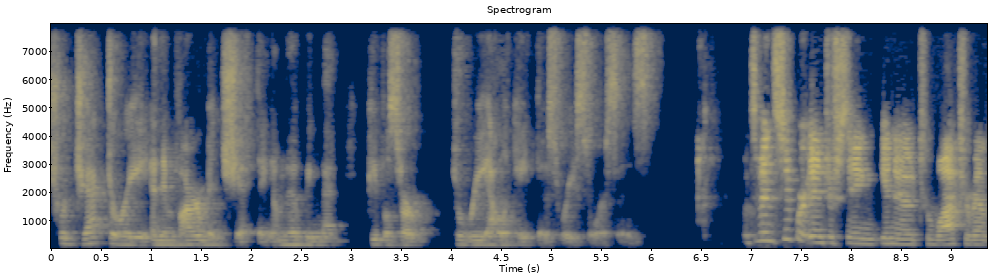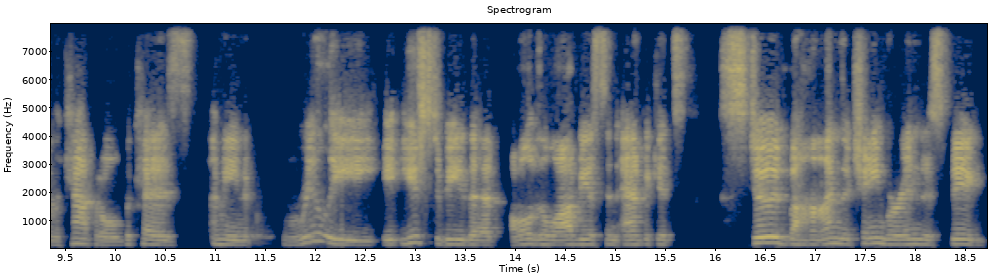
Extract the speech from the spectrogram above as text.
trajectory and environment shifting. I'm hoping that people start to reallocate those resources. It's been super interesting, you know, to watch around the Capitol because, I mean, really, it used to be that all of the lobbyists and advocates stood behind the chamber in this big,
